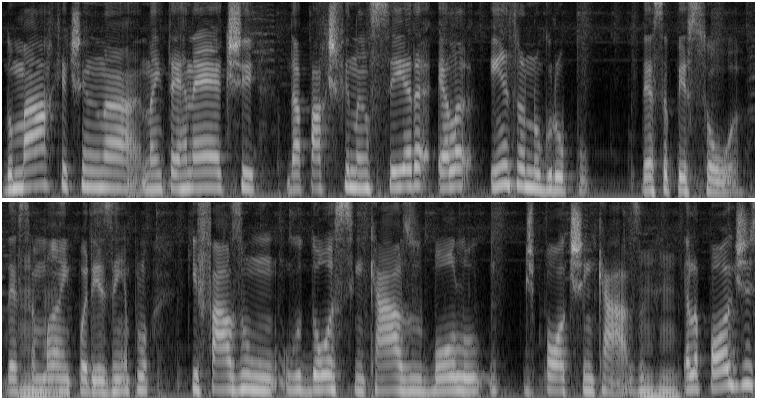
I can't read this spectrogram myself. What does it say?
do marketing na, na internet, da parte financeira, ela entra no grupo dessa pessoa, dessa mãe, por exemplo, que faz um, o doce em casa, o bolo de pote em casa. Ela pode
